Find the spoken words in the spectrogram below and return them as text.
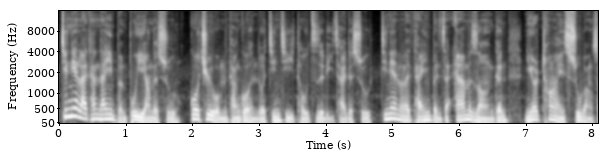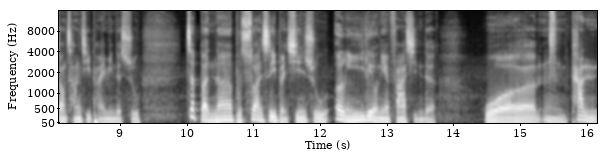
今天来谈谈一本不一样的书。过去我们谈过很多经济、投资、理财的书，今天来谈一本在 Amazon 跟 New York Times 书榜上长期排名的书。这本呢不算是一本新书，二零一六年发行的。我嗯看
